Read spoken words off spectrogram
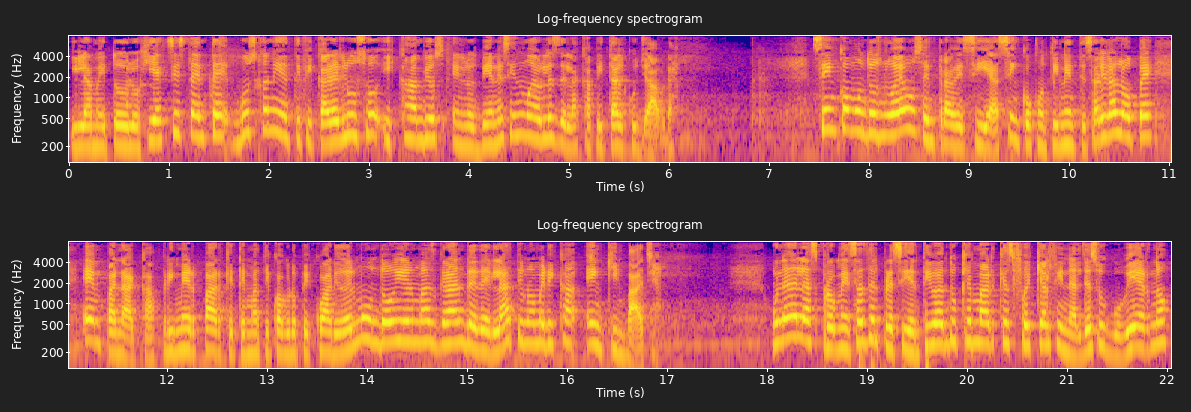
y la metodología existente buscan identificar el uso y cambios en los bienes inmuebles de la capital Cuyabra. Cinco mundos nuevos en travesía, cinco continentes al galope en Panaca, primer parque temático agropecuario del mundo y el más grande de Latinoamérica en Quimbaya. Una de las promesas del presidente Iván Duque Márquez fue que al final de su gobierno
